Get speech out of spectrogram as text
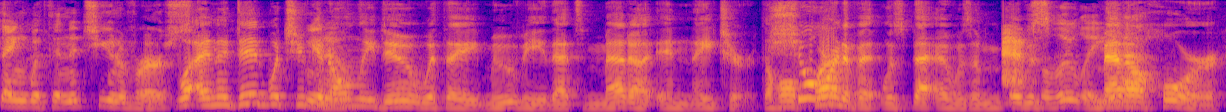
thing within its universe. Well, and it did what you, You can know. only do with a movie that's meta in nature. The whole Sure. point of it was that it was a it was meta yeah. horror.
